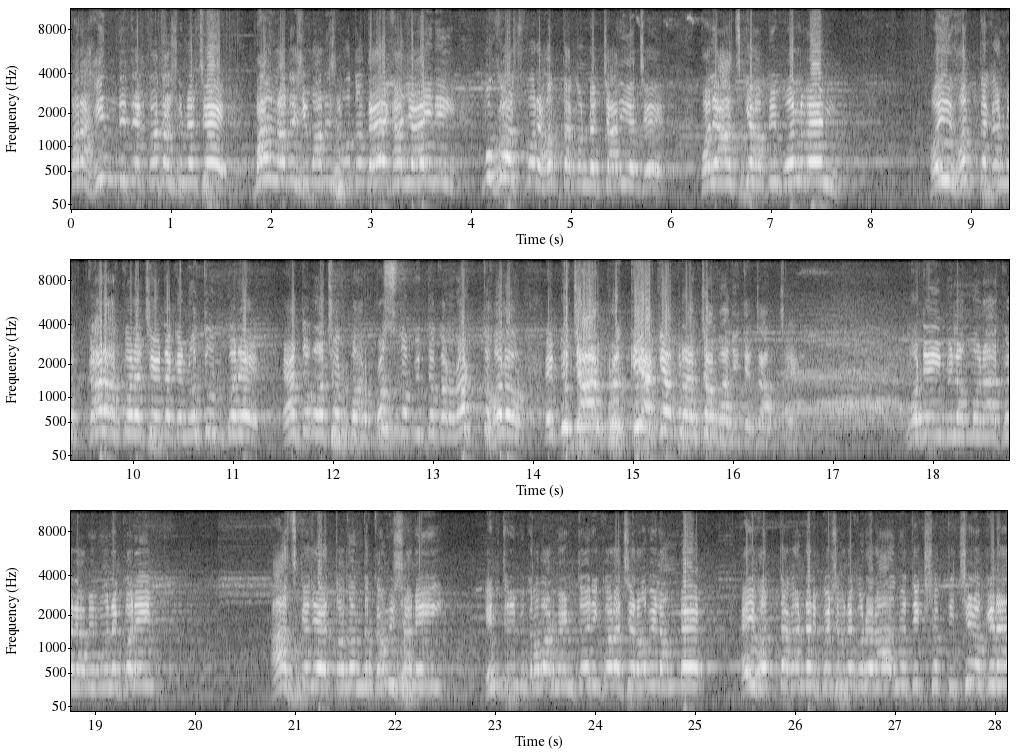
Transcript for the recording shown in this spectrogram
তারা হিন্দিতে কথা শুনেছে, বাংলাদেশি মানুষের মতো দেখা যায়নি, মুখোশ পরে হত্যাকাণ্ড চালিয়েছে। ফলে আজকে আপনি বলবেন ওই হত্যাকাণ্ড কারা করেছে এটাকে নতুন করে এত বছর পর প্রশ্নবিদ্ধ করার অর্থ হলো, এই বিচার প্রক্রিয়াকে আপনারা চাপা দিতে চাচ্ছেন। মোটেই বিলম্ব না করে আমি মনে করি, আজকে যে তদন্ত কমিশন এই ইন্টারিম গভর্নমেন্ট তৈরি করেছেন অবিলম্বে, এই হত্যাকাণ্ডের পেছনে কোনো রাজনৈতিক শক্তি ছিল কিনা,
